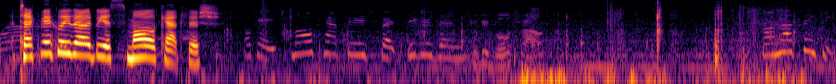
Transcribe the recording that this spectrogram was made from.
Wow. Technically, that would be a small catfish. Okay, small catfish, but bigger than. Could be bull trout. So I'm not sinking.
